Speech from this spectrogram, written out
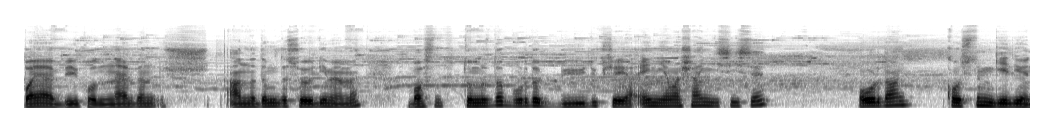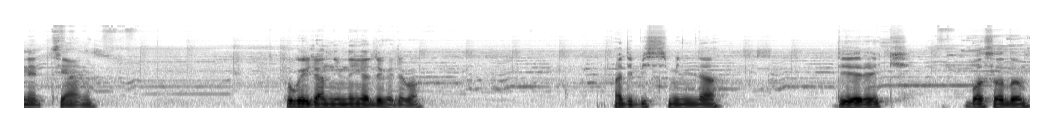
Bayağı büyük oldu. Nereden anladığımı da söyleyeyim hemen. Basılı tuttuğumuzda burada büyüdükçe en yavaş hangisi ise oradan kostüm geliyor net yani. Çok heyecanlıyım. Ne gelecek acaba? Hadi bismillah diyerek basalım.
